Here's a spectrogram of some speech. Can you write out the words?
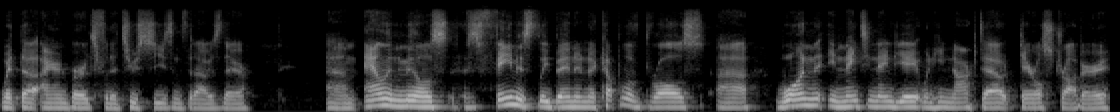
with the Iron Birds for the two seasons that I was there. Um, Alan Mills has famously been in a couple of brawls. Uh, one in 1998 when he knocked out Darryl Strawberry.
